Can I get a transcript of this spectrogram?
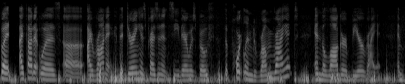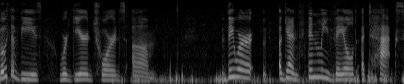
But I thought it was uh, ironic that during his presidency there was both the Portland rum riot and the lager beer riot. And both of these were geared towards, um, they were, again, thinly veiled attacks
